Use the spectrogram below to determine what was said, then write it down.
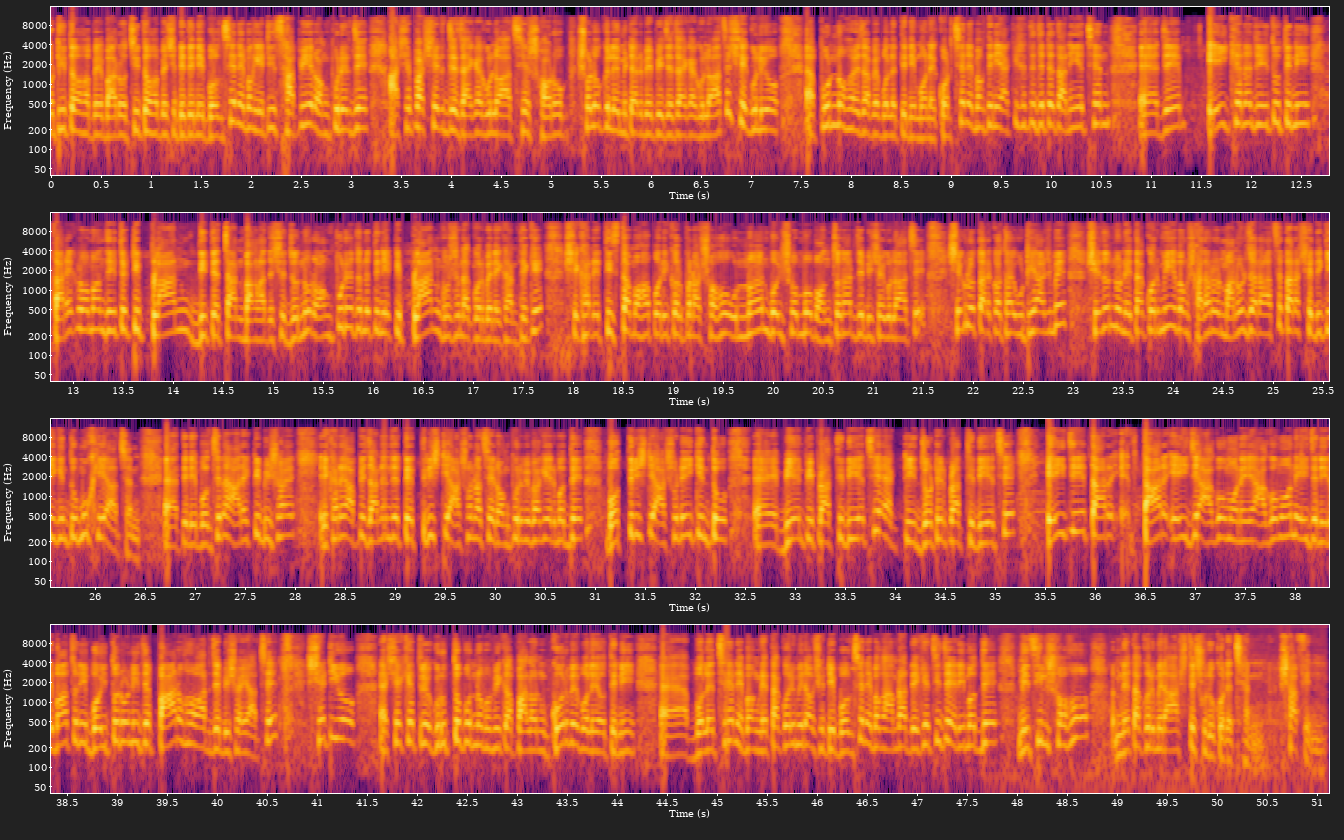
গঠিত হবে বা রচিত হবে সেটি তিনি বলছেন এবং এটি ছাপিয়ে রংপুরের যে আশেপাশের যে জায়গাগুলো আছে, সড়ক, ষোলো কিলোমিটার ব্যাপী যে জায়গাগুলো আছে, সেগুলিও পূর্ণ হয়ে যাবে বলে তিনি মনে করছেন এবং তিনি একই সাথে যেটা জানিয়েছেন যে এইখানে যেহেতু তিনি তারেক রহমান যেহেতু একটি প্ল্যান দিতে চান বাংলাদেশের জন্য, রংপুরের জন্য তিনি একটি প্ল্যান ঘোষণা করবেন এখান থেকে। সেখানে তিস্তা মহাপরিকল্পনা সহ উন্নয়ন, বৈষম্য, বঞ্চনার যে বিষয়গুলো আছে, সেগুলো তার কথায় উঠে আসবে। সেজন্য নেতাকর্মী এবং সাধারণ মানুষ যারা আছে, তারা সেদিকে কিন্তু মুখিয়ে আছেন। তিনি বলছেন, আরেকটি বিষয়, এখানে আপনি জানেন যে তেত্রিশটি আসন আছে রংপুর বিভাগের মধ্যে, বত্রিশটি আসনেই কিন্তু বিএনপি প্রার্থী দিয়েছে, একটি জোটের প্রার্থী দিয়েছে। এই যে তার তার এই যে আগমনে, আগমন, এই যে নির্বাচনী বৈতরণী যে পার হওয়ার যে বিষয় আছে, সেটিও সেক্ষেত্রে গুরুত্বপূর্ণ ভূমিকা পালন করবে বলেও তিনি বলেছেন এবং নেতাকর্মীরাও সেটি বলছেন এবং আমরা দেখেছি যে এরই মধ্যে মিছিল সহ নেতাকর্মীরা আসতে শুরু করেছেন। শাফিন।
